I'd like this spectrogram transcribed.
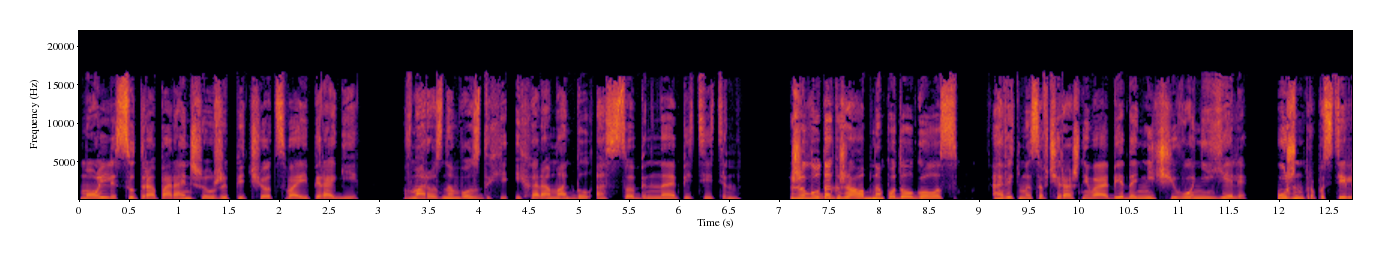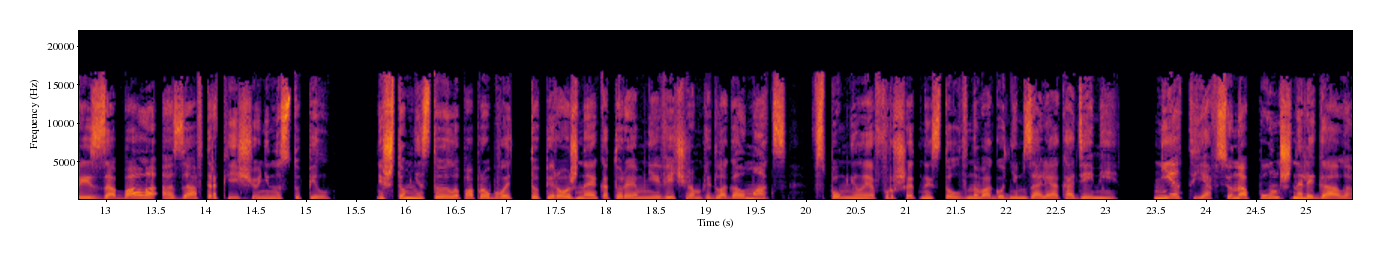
Молли с утра пораньше уже печет свои пироги. В морозном воздухе их аромат был особенно аппетитен. Желудок жалобно подал голос. А ведь мы со вчерашнего обеда ничего не ели. Ужин пропустили из-за бала, а завтрак еще не наступил. И что мне стоило попробовать то пирожное, которое мне вечером предлагал Макс? Вспомнила я фуршетный стол в новогоднем зале Академии. Нет, я все на пунш налегала.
